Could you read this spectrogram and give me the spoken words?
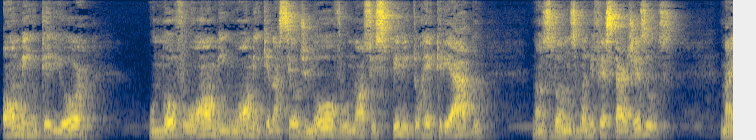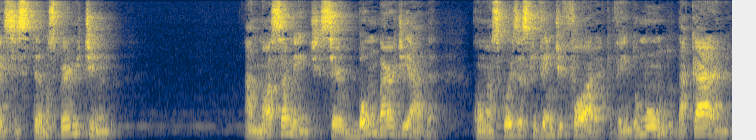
homem interior, o novo homem, o homem que nasceu de novo, o nosso espírito recriado, nós vamos manifestar Jesus. Mas se estamos permitindo a nossa mente ser bombardeada com as coisas que vêm de fora, que vêm do mundo, da carne,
